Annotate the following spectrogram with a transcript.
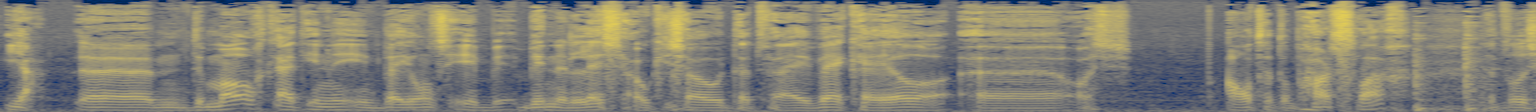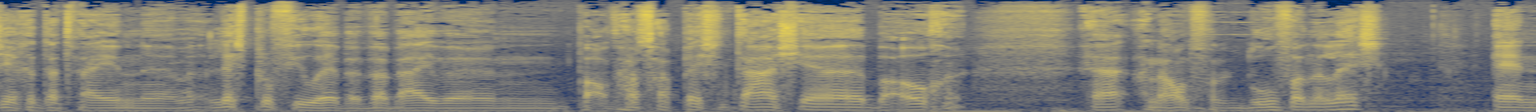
Ja, ehm, de mogelijkheid in, in- bij ons in- binnen de les ook zo dat wij werken heel als, altijd op hartslag. Dat wil zeggen dat wij een eh, lesprofiel hebben waarbij we een bepaald hartslagpercentage eh, beogen. eh, aan de hand van het doel van de les. En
